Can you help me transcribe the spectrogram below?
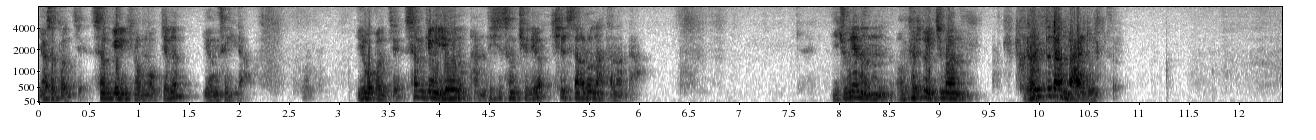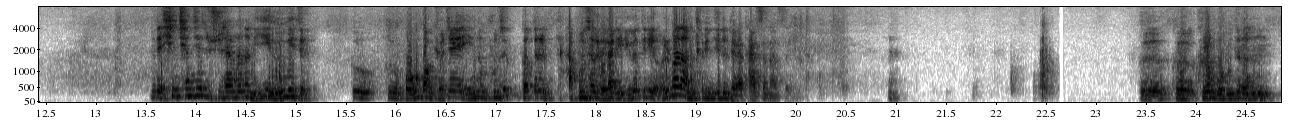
여섯 번째, 성경의 기록 목적은 영생이다. 일곱 번째, 성경의 예언은 반드시 성취되어 실상으로 나타난다. 이 중에는 엉터리도 있지만 그럴듯한 말도 있어. 근데 신천지에서 주장하는 이 의미들, 그, 그 보건방 교재에 있는 분석, 것들을 다 분석을 해가지고 이것들이 얼마나 엉터리인지를 내가 다 써놨어요. 그, 그, 그런 부분들은,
